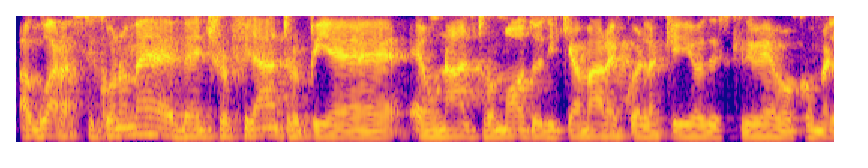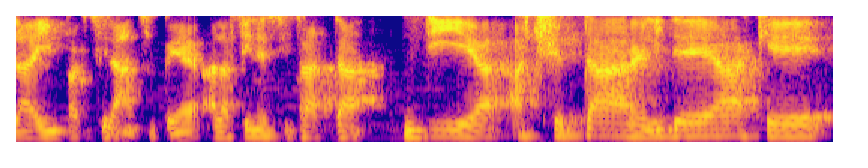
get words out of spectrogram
ah, guarda, secondo me venture philanthropy è, è, un altro modo di chiamare quella che io descrivevo come la impact philanthropy. Eh, alla fine si tratta di accettare l'idea che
